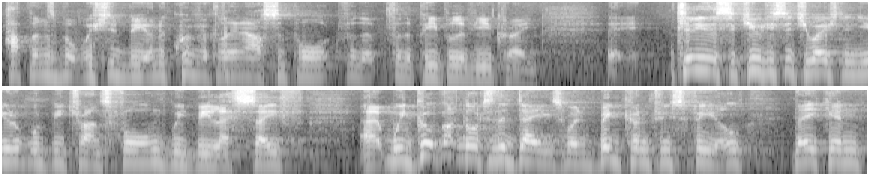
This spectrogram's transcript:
happens, but we should be unequivocal in our support for the, for the people of Ukraine. Uh, Clearly, the security situation in Europe would be transformed. We'd be less safe. Uh, we'd go back though to the days when big countries feel they can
